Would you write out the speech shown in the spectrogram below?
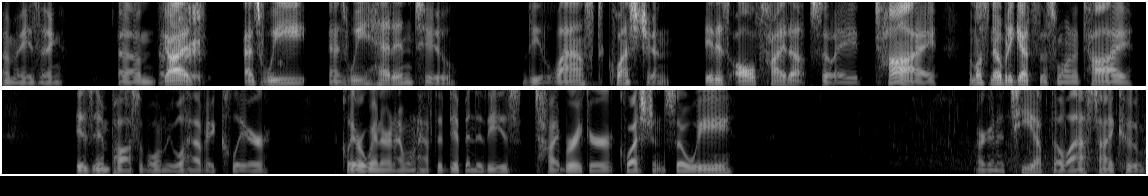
Amazing. Um, guys, great. as we as we head into the last question, it is all tied up. So a tie, unless nobody gets this one, a tie is impossible, and we will have a clear clear winner, and I won't have to dip into these tiebreaker questions. So we are going to tee up the last haiku.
